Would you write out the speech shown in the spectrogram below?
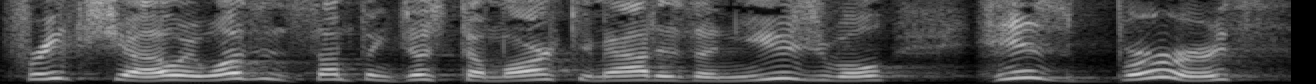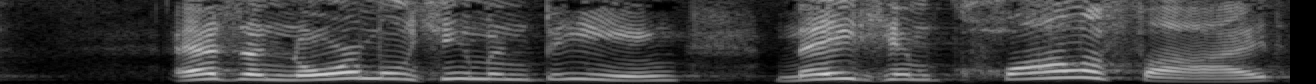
freak show, it wasn't something just to mark him out as unusual. His birth as a normal human being made him qualified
